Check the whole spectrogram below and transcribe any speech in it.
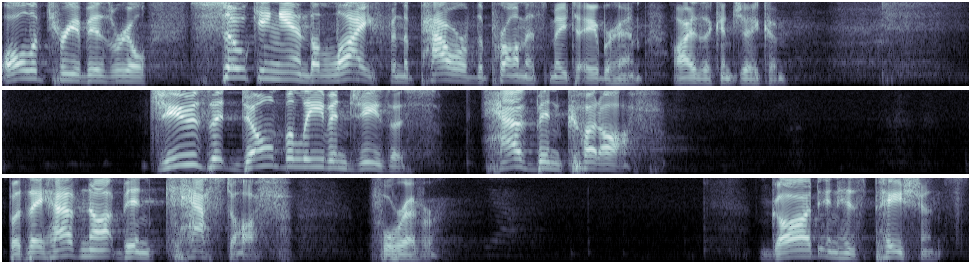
olive tree of Israel, soaking in the life and the power of the promise made to Abraham, Isaac, and Jacob. Jews that don't believe in Jesus have been cut off but they have not been cast off forever. God, in his patience,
